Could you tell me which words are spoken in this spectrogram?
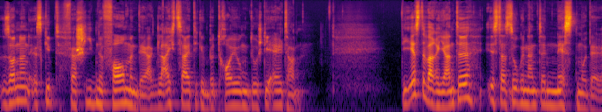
sondern es gibt verschiedene Formen der gleichzeitigen Betreuung durch die Eltern. Die erste Variante ist das sogenannte Nestmodell.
